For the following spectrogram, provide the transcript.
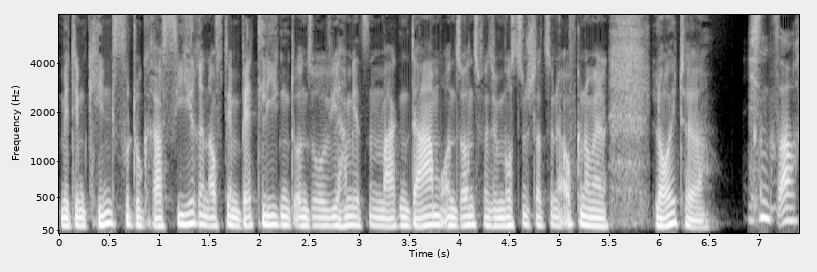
mit dem Kind fotografieren, auf dem Bett liegend und so. Wir haben jetzt einen Magen-Darm und sonst was. Wir mussten stationär aufgenommen werden. Leute, Ich find's auch.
